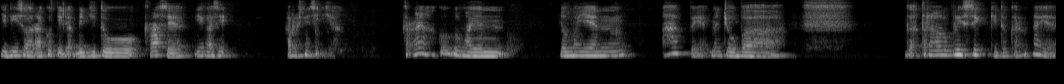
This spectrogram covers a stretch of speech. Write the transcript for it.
jadi suaraku tidak begitu keras ya iya gak sih? Harusnya sih iya. Karena aku lumayan lumayan apa ya mencoba nggak terlalu berisik gitu karena ya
